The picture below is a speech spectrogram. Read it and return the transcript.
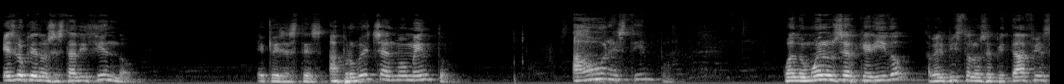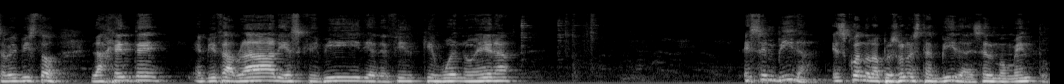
es lo que nos está diciendo Eclesiastés. Aprovecha el momento. Ahora es tiempo. Cuando muere un ser querido, habéis visto los epitafios, habéis visto la gente empieza a hablar y a escribir y a decir qué bueno era. Es en vida, es cuando la persona está en vida, es el momento,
